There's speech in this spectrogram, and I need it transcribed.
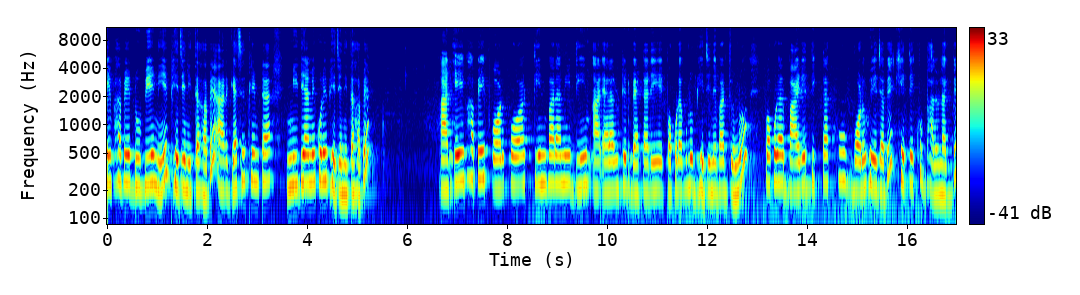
এইভাবে ডুবিয়ে নিয়ে ভেজে নিতে হবে। আর গ্যাসের ফ্লেমটা মিডিয়ামে করে ভেজে নিতে হবে। আর এইভাবে পরপর তিনবার আমি ডিম আর অ্যারারুটের ব্যাটারে পকোড়াগুলো ভেজে নেবার জন্য পকোড়ার বাইরের দিকটা খুব বড় হয়ে যাবে, খেতে খুব ভালো লাগবে।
